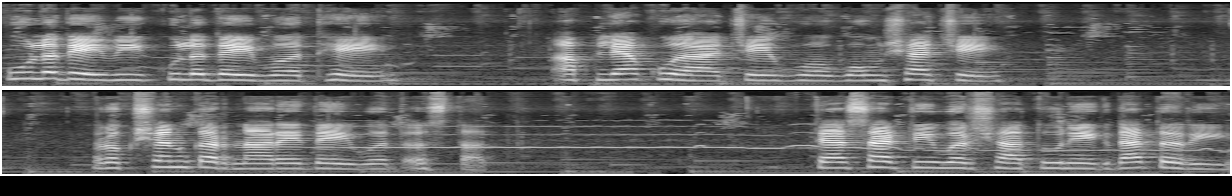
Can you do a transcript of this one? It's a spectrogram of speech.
कुलदेवी कुलदैवत हे आपल्या कुळाचे व वंशाचे रक्षण करणारे दैवत असतात. त्यासाठी वर्षातून एकदा तरी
